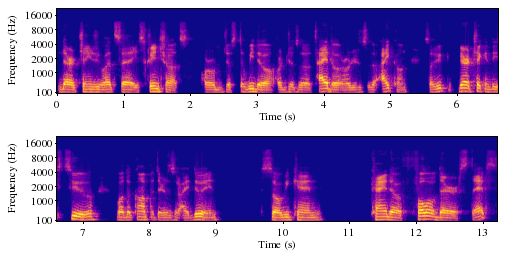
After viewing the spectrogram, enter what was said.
They're changing let's say screenshots or just a video or just a title or just the icon so we, we are checking these two what the competitors are doing so we can kind of follow their steps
